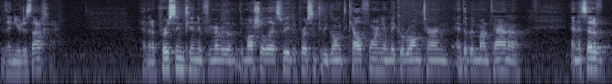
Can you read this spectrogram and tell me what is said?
then you're just acher. And then a person can, if you remember the, the mashal last week, a person could be going to California, make a wrong turn, end up in Montana, and instead of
